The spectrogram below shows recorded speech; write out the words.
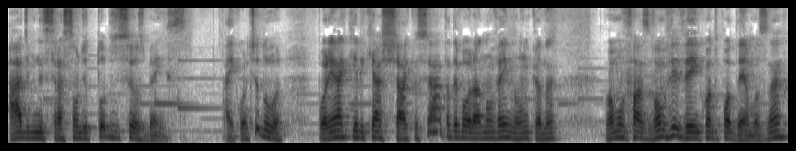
a administração de todos os seus bens. Aí continua. Porém, aquele que achar que o Senhor está ah, demorando, não vem nunca, né? Vamos, fazer, vamos viver enquanto podemos, né?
